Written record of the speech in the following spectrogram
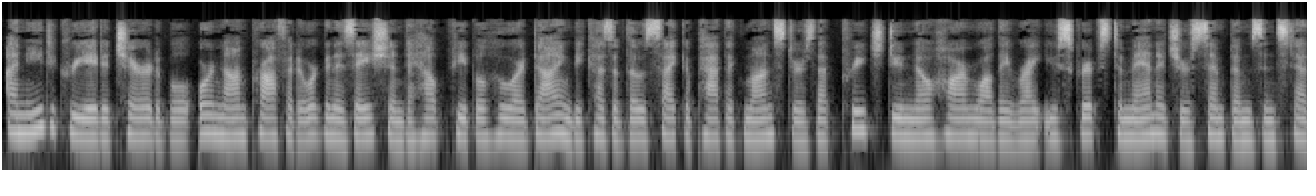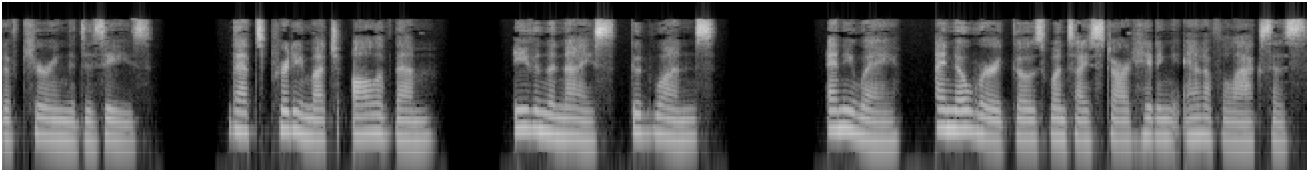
I need to create a charitable or nonprofit organization to help people who are dying because of those psychopathic monsters that preach do no harm while they write you scripts to manage your symptoms instead of curing the disease. That's pretty much all of them. Even the nice, good ones. Anyway, I know where it goes once I start hitting anaphylaxis.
